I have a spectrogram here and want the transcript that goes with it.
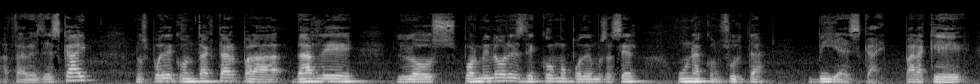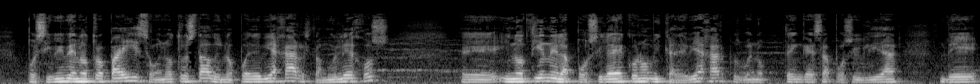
a través de Skype. Nos puede contactar para darle los pormenores de cómo podemos hacer una consulta vía Skype para que pues si vive en otro país o en otro estado y no puede viajar, está muy lejos eh, y no tiene la posibilidad económica de viajar, pues bueno, tenga esa posibilidad de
